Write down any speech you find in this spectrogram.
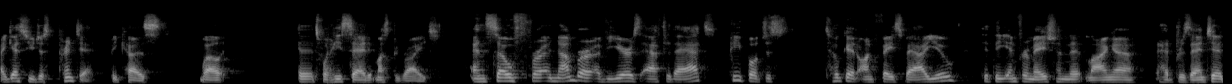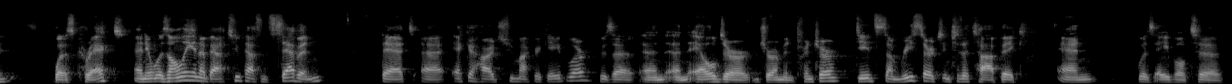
I guess you just print it because, well, it's what he said, it must be right. And so for a number of years after that, people just took it on face value that the information that Lange had presented was correct. And it was only in about 2007 that uh, Eckehart Schumacher-Gebler, who's a, an, an elder German printer, did some research into the topic and was able to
